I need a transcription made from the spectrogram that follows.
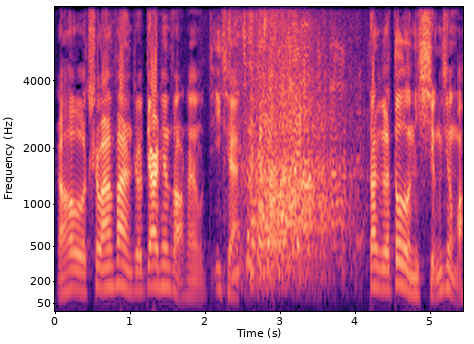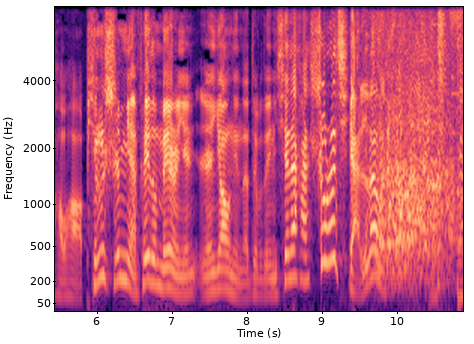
然后吃完饭就第二天早晨一千。大哥豆豆，你醒醒吧，好不好？平时免费都没人人人要你呢，对不对？你现在还收上钱了，我。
